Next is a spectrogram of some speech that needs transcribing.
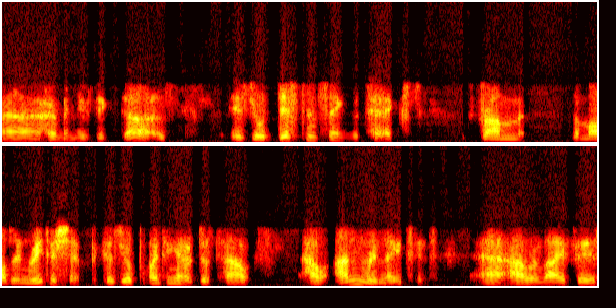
uh, hermeneutic does, is you're distancing the text from the modern readership because you're pointing out just how how unrelated uh, our life is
